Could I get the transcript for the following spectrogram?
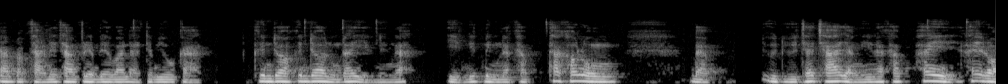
การปรับฐานใน time frame day one อาจจะมีโอกาสขึ้นย่อขึ้นย่อลงได้อีกหนึ่งนะอีกนิดนึงนะครับ ถ้าเขาลงแบบอืดๆช้าๆอย่างนี้นะครับ ให้ให้รอ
